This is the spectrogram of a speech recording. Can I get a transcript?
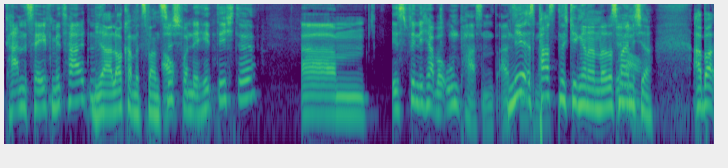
kann safe mithalten. Ja, locker mit Auch 20. von der Hitdichte. Ähm, ist, finde ich, aber unpassend. Nee, es passt nicht gegeneinander, das Genau. meine ich ja. Aber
